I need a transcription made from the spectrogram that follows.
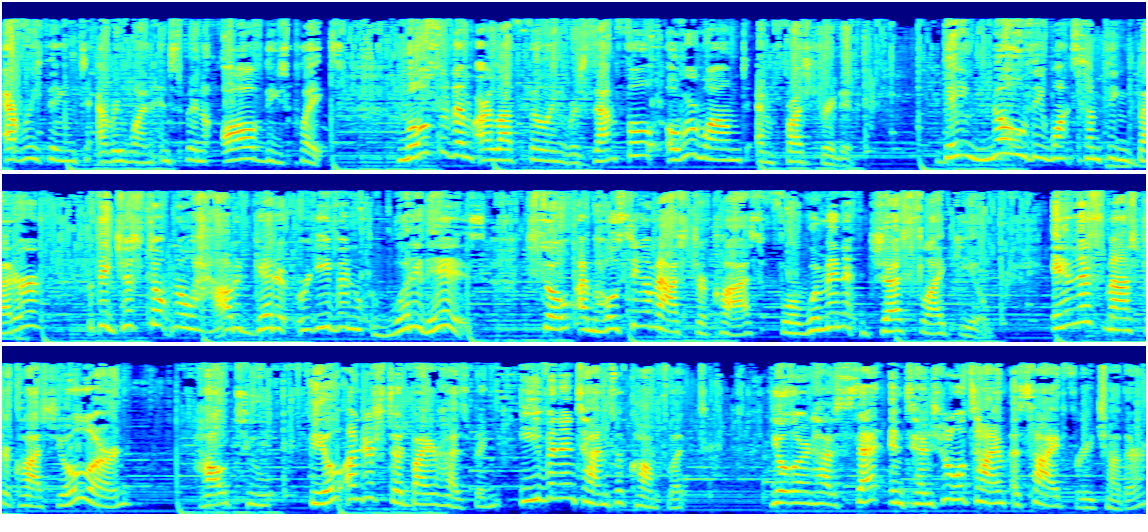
everything to everyone and spin all of these plates. Most of them are left feeling resentful, overwhelmed, and frustrated. They know they want something better, but they just don't know how to get it or even what it is. So I'm hosting a masterclass for women just like you. In this masterclass, you'll learn how to feel understood by your husband, even in times of conflict. You'll learn how to set intentional time aside for each other.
